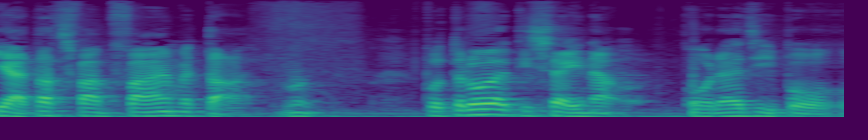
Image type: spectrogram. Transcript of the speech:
yeah, that's fine, fine with that. But they're already saying that already. But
